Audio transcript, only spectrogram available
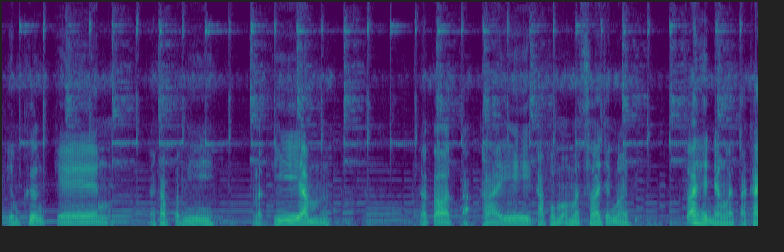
เตรียมเครื่องแกงนะครับ ก็มีกระเทียม แล้วก็ตะไคร้ครับผมเอามาซอยจังหน่อยซอยเห็นอย่างละตะไคร้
